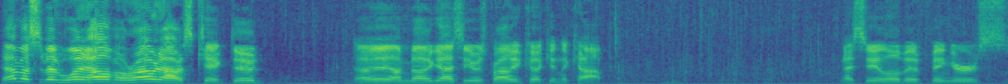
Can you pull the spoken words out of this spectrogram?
That must have been one hell of a roundhouse kick, dude. Uh, I'm gonna guess he was probably cooking the cop. I see a little bit of fingers.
